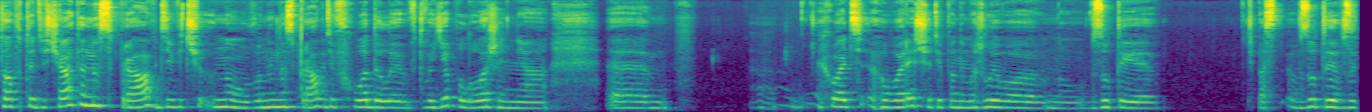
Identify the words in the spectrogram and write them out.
Тобто дівчата насправді відчу... ну, вони насправді входили в твоє положення. Е, хоч говорять, що типу, неможливо ну, взути, типу, взути, взу...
